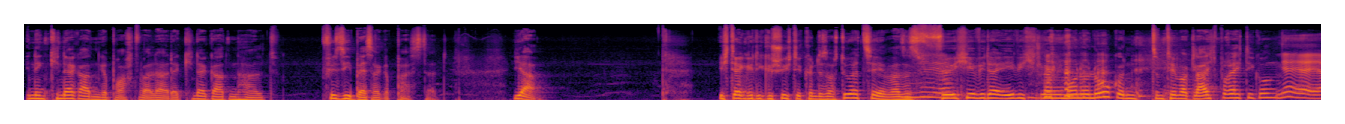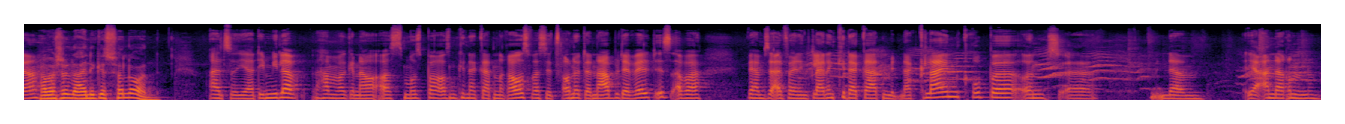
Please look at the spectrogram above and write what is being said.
in den Kindergarten gebracht, weil da der Kindergarten halt für sie besser gepasst hat. Ja. Ich denke, die Geschichte könntest auch du erzählen, weil sonst Ja, ja. führe ich hier wieder ewig lang Monolog und zum Thema Gleichberechtigung Ja, ja, ja. haben wir schon einiges verloren. Also ja, die Mila haben wir genau aus Mosbach aus dem Kindergarten raus, was jetzt auch nicht der Nabel der Welt ist, aber wir haben sie einfach in einen kleinen Kindergarten mit einer kleinen Gruppe und äh, mit einer ja, anderen,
